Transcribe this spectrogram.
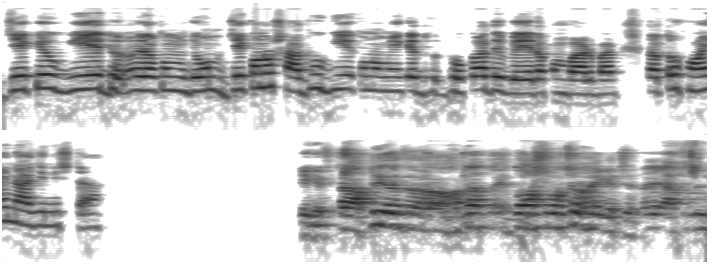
যে কেউ গিয়ে এরকম যে কোনো সাধু গিয়ে কোনো মেয়েকে ধো- ধোকা দেবে এরকম বারবার তা তো হয় না জিনিসটা। ঠিক আছে। আপনি হঠাৎ দশ বছর হয়ে গেছে তাই এতদিন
